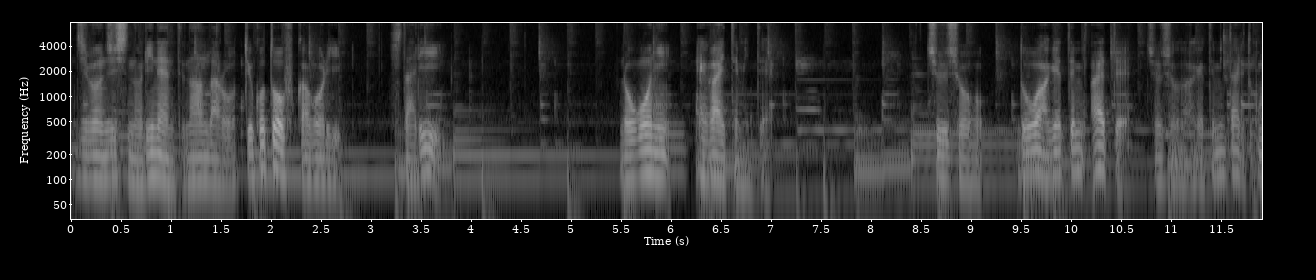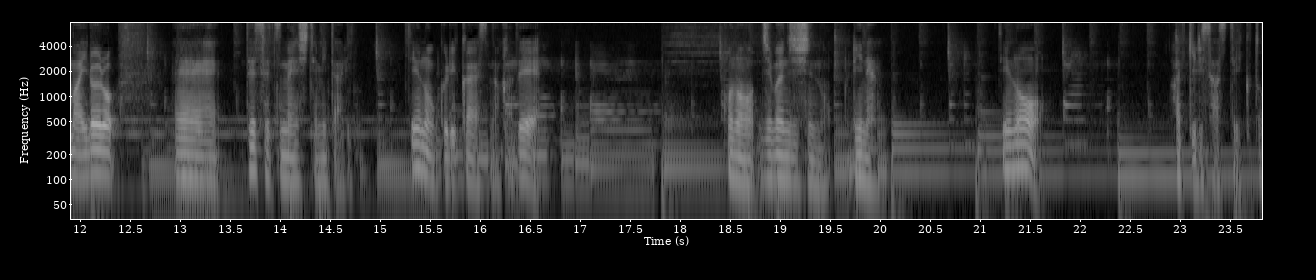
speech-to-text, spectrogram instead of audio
自分自身の理念って何だろうっていうことを深掘りしたりロゴに描いてみて抽象度を上げてみあえて抽象度を上げてみたりとかまあいろいろ、えー、で説明してみたりっていうのを繰り返す中でこの自分自身の理念っていうのをはっきりさせていくと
